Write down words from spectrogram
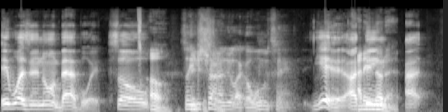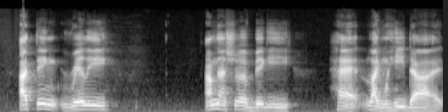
it wasn't on Bad Boy. So Oh, so you interesting. trying to do like a Wu Tang? yeah, I, I think didn't know that. I I think really I'm not sure if Biggie had like when he died,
